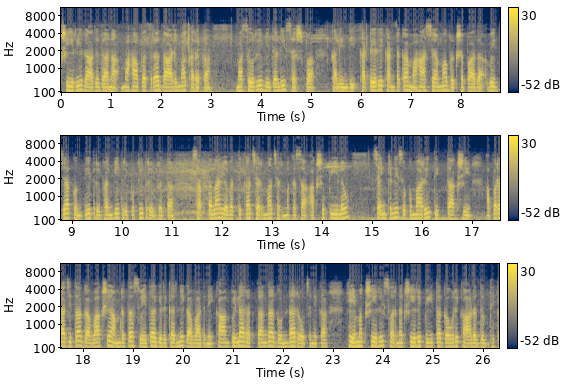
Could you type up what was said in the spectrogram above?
క్షీరి రాజధాన మహాపత్ర దాడిమ కరక. మసూరి విదలి శష్ప కలింది కటేరి కంటక మహాశ్యామ వృక్షపాద విద్య కుంతి త్రిభంగి త్రిపుటి త్రివృత సప్తల యవతిక చర్మ చర్మకస అక్షిపీల శంఖిని సుకుమారి తిక్తాక్షి అపరాజిత గవాక్షి అమృత శ్వేత గిరికర్ణి గవాదిని కాంపిల రక్తాంగ గుండ రోచనిక హేమక్షీరి స్వర్ణక్షీరి పీత గౌరి కాళదుగ్ధిక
